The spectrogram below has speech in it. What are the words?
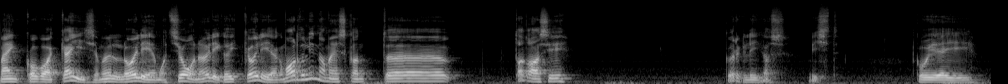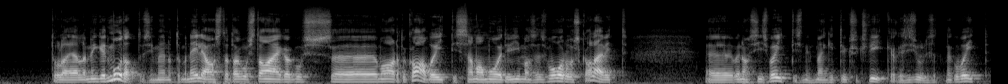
mäng kogu aeg käis ja möll oli, emotsioone oli, kõike oli, aga Maardu linnameeskond äh, tagasi kõrgliigas vist. kui ei tule jälle mingeid muudatusi, meenutame nelja aasta tagust aega, kus äh, Maardu ka võitis samamoodi viimases voorus Kalevit. Äh, või noh, siis võitis, nüüd mängiti üks-üks viik, aga sisuliselt nagu võit.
